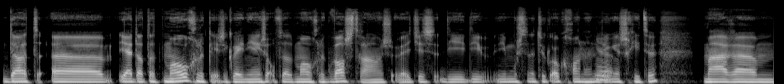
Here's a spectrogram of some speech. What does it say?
dat, eh, ja, dat het mogelijk is. Ik weet niet eens of dat mogelijk was trouwens. Weet je, die, die, die moesten natuurlijk ook gewoon hun Ja. dingen schieten. Maar ehm,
